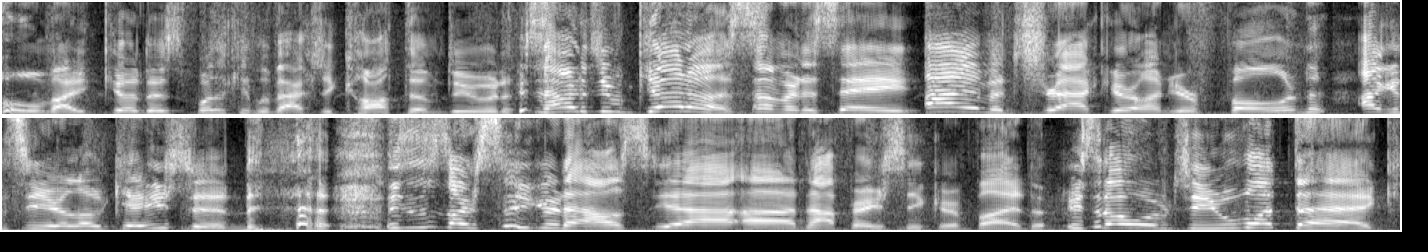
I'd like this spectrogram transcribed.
Oh my goodness. I can't believe I actually caught them, dude. He said, how did you get us? I'm going to say, I have a tracker on your phone. I can see your location. this is our secret house. Yeah, uh, not very secret, bud. He said, OMG, what the heck?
